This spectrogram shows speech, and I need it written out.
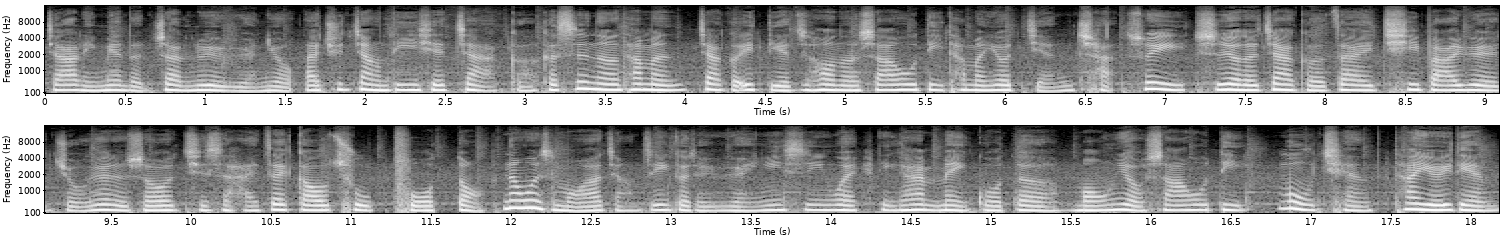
家里面的战略原油来去降低一些价格。可是呢，他们价格一跌之后呢，沙乌地他们又减产，所以石油的价格在七八月、九月的时候。其实还在高处波动。那为什么我要讲这个的原因，是因为你看美国的盟友沙乌地，目前他有一点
